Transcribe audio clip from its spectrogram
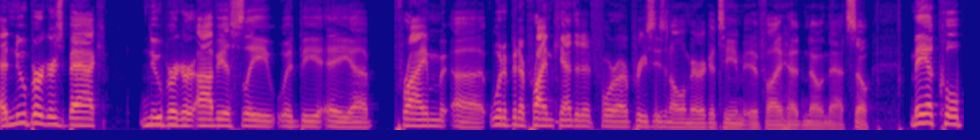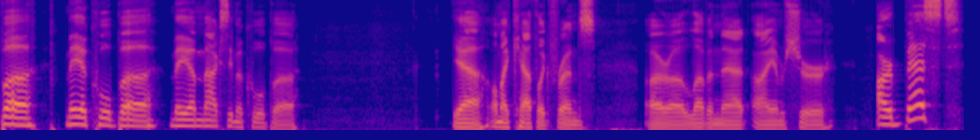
And Newberger's back. Newberger obviously would be a uh, prime uh, would have been a prime candidate for our preseason All America team if I had known that. So mea culpa, mea culpa, mea maxima culpa. Yeah, all my Catholic friends are uh, loving that. I am sure. Our best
